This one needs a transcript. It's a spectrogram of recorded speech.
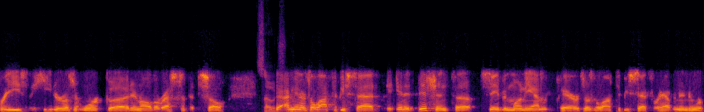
freeze. The heater doesn't work good and all the rest of it. So, so I mean, there's a lot to be said. In addition to saving money on repairs, there's a lot to be said for having a newer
